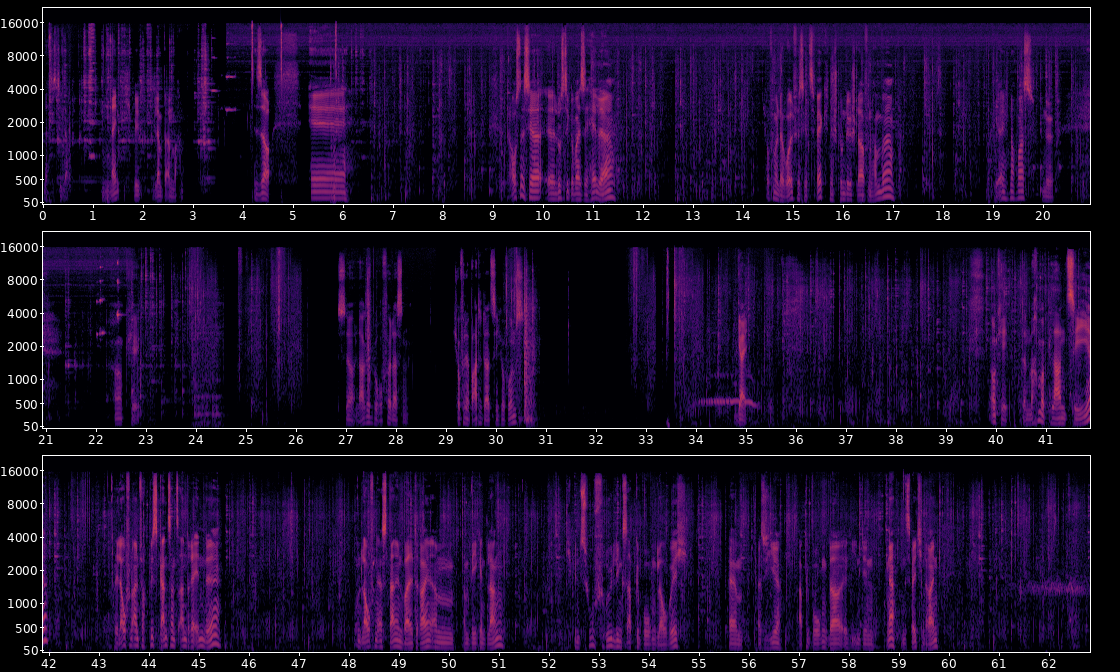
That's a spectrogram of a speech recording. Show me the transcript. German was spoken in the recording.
Das ist die Lampe. Nein, ich will die Lampe anmachen. So. Äh. Draußen ist ja äh, lustigerweise heller. Ich hoffe mal, der Wolf ist jetzt weg. Eine Stunde geschlafen haben wir. War hier eigentlich noch was? Nö. Okay. So, Lagerbüro verlassen. Ich hoffe, der wartet da jetzt nicht auf uns. Geil. Okay, dann machen wir Plan C. Wir laufen einfach bis ganz ans andere Ende. Und laufen erst dann in den Wald rein, am, am Weg entlang. Ich bin zu früh links abgebogen, glaube ich. Ähm, also hier abgebogen, da in den, na, in das Wäldchen rein.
